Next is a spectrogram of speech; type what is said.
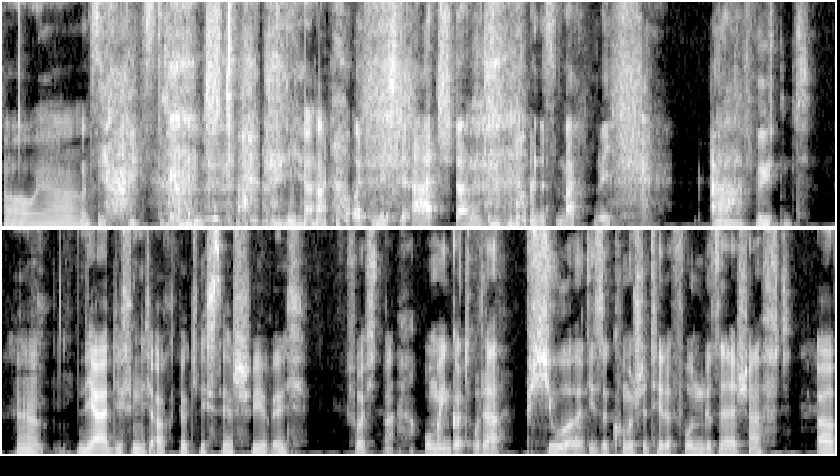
Oh ja. Und sie heißt Radstand. ja. Und nicht Radstand. Und es macht mich ah, wütend. Ja. Ja, die finde ich auch wirklich sehr schwierig. Furchtbar. Oh mein Gott, oder Pure, diese komische Telefongesellschaft. Äh,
